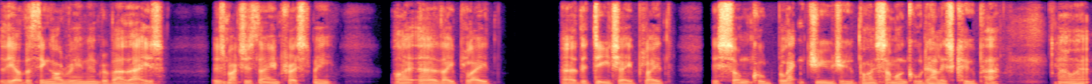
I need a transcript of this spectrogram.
the other thing I remember about that is, as much as they impressed me, I, uh, they played, uh, the DJ played this song called Black Juju by someone called Alice Cooper. I went,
